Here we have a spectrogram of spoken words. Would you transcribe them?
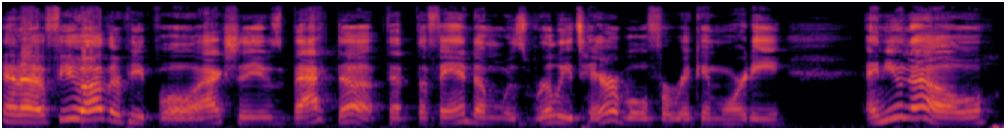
and a few other people, actually it was backed up that the fandom was really terrible for Rick and Morty. And you know,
